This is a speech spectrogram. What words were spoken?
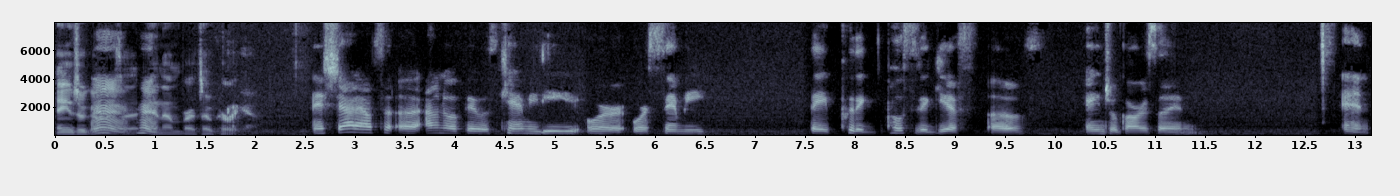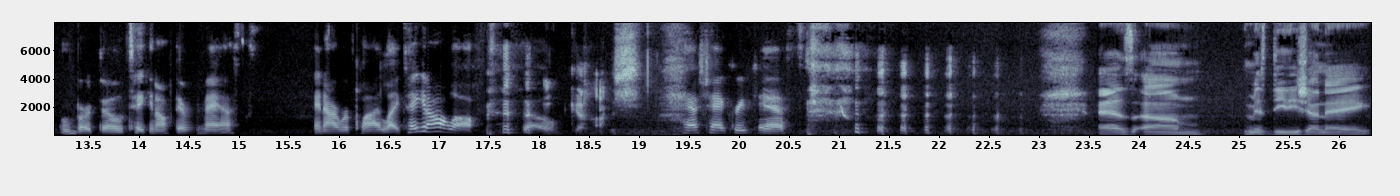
Angel Garza Mhm. and Humberto Carrillo. And shout out to uh, I don't know if it was Cammy D or or Sammy. They put a posted a gif of Angel Garza and and Umberto taking off their masks, and I replied like, "Take it all off." So Gosh. hashtag Creepcast. As um, Miss Didi Jonet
